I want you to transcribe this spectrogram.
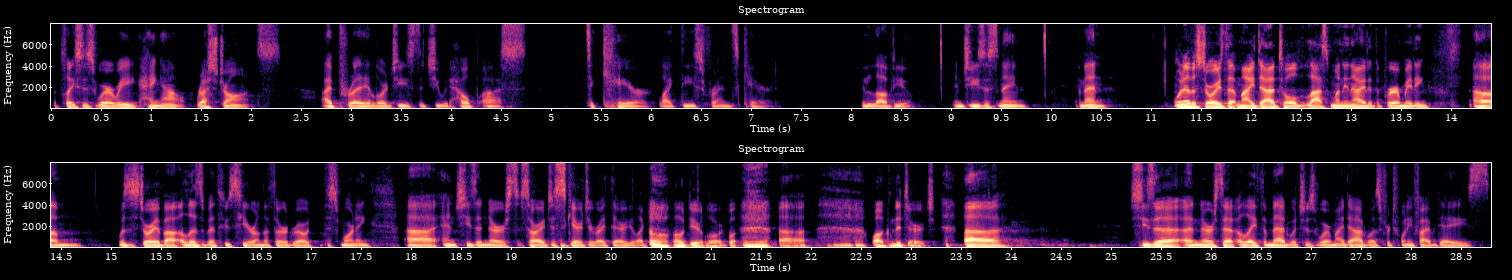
the places where we hang out, restaurants. I pray, Lord Jesus, that you would help us to care like these friends cared. We love you. In Jesus' name, amen. One of the stories that my dad told last Monday night at the prayer meeting um, was a story about Elizabeth, who's here on the third row this morning. Uh, and she's a nurse. Sorry, I just scared you right there. You're like, oh, oh dear Lord. Uh, welcome to church. Uh, She's a, a nurse at Olathe Med, which is where my dad was for 25 days.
